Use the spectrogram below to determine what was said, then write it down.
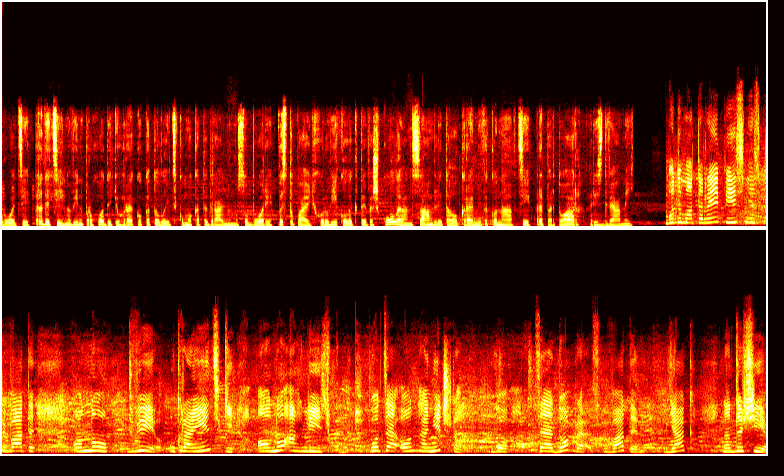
році. Традиційно він проходить у греко-католицькому катедральному соборі. Виступають хорові колективи школи, ансамблі та окремі виконавці. Репертуар різдвяний. Будемо три пісні співати. Одну дві українські, одну англійську. Бо це органічно, бо це добре співати як на душі.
